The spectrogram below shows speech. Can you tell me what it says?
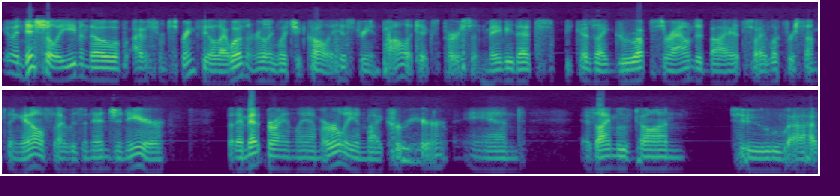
initially, even though I was from Springfield, I wasn't really what you'd call a history and politics person. Maybe that's because I grew up surrounded by it, so I looked for something else. I was an engineer, but I met Brian Lamb early in my career, and as I moved on to uh,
